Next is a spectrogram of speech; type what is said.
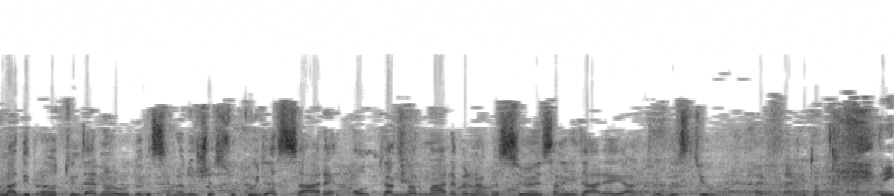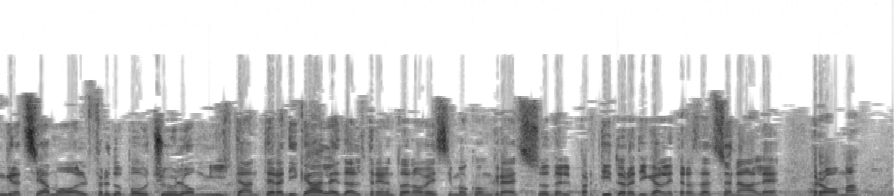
ma di prodotto interno lordo che si produce e su cui tassare, oltre a normare per una questione sanitaria e altre questioni. Perfetto. Ringraziamo Alfredo Alfredo Pauciulo, militante radicale dal 39 congresso del Partito Radicale Transnazionale Roma.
